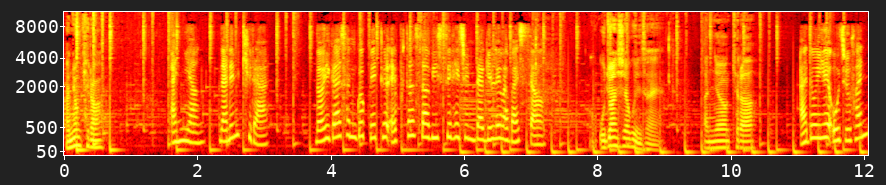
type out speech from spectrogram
안녕 키라. 안녕, 나는 키라. 너희가 선곡 배틀 애프터 서비스 해준다길래 와봤어. 어, 오주환 씨하고 인사해. 안녕 키라. 아도이의 오주환,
